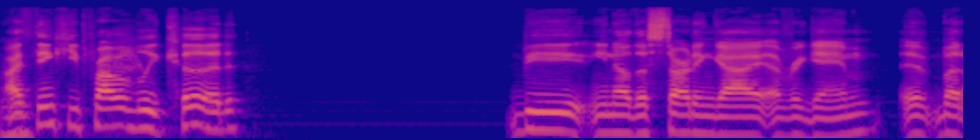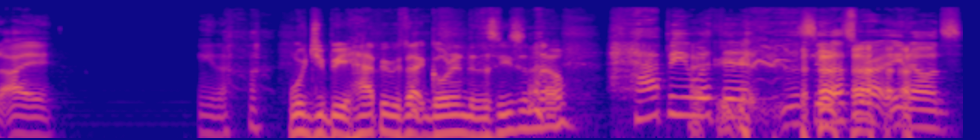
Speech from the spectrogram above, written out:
I Mhm. think he probably could be, you know, the starting guy every game, if, but I, you know, Would you be happy with that going into the season though? happy with it. See, that's where I- you know it's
